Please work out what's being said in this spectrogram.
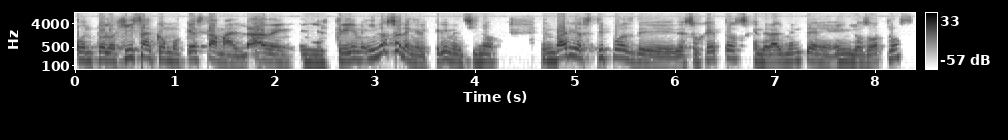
ontologizan como que esta maldad en, en, el crimen, y no solo en el crimen, sino en varios tipos de, sujetos, generalmente en los otros,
